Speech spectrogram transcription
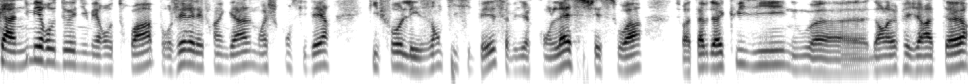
cas numéro 2 et numéro 3, pour gérer les fringales, moi je considère qu'il faut les anticiper. Ça veut dire qu'on laisse chez soi, sur la table de la cuisine ou euh, dans le réfrigérateur,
